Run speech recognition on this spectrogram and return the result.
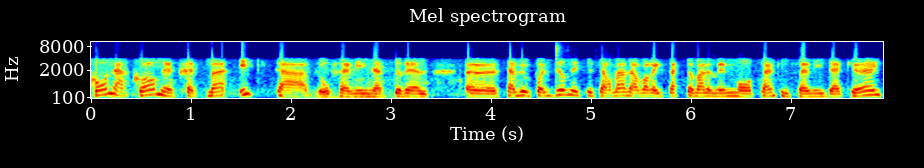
qu'on accorde un traitement équitable aux familles naturelles. Euh, ça ne veut pas dire nécessairement d'avoir exactement le même montant qu'une famille d'accueil,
